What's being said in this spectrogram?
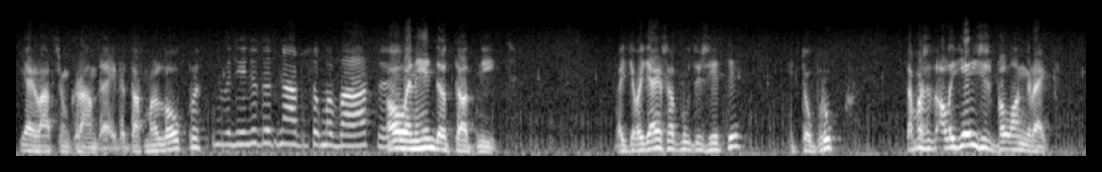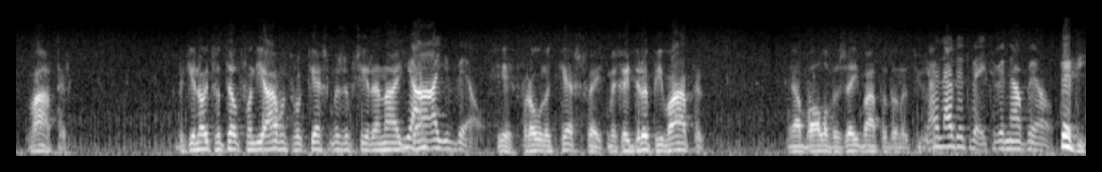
Jij laat zo'n kraan de hele dag maar lopen. Ja, Wat hindert het nou? Dat is toch maar water? Oh, en hindert dat niet. Weet je waar jij had moeten zitten? In Tobruk. Daar was het alle Jezus belangrijk. Water. Heb ik je nooit verteld van die avond voor kerstmis op Sirenaita? Ja, jawel. Zeer vrolijk kerstfeest met geen druppie water. Ja, behalve zeewater dan natuurlijk. Ja, nou, dat weten we nou wel. Teddy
